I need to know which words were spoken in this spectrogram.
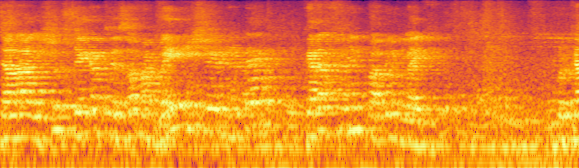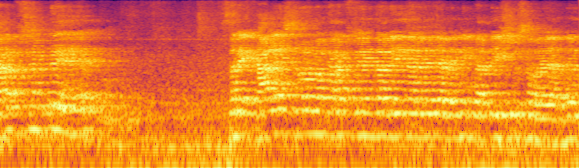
చాలా ఇష్యూస్ టేకప్ చేస్తాం. బట్ మెయిన్ ఇష్యూ ఏంటంటే కరప్షన్ ఇన్ పబ్లిక్ లైఫ్ ఇప్పుడు కరప్షన్ అంటే సరే కాళేశ్వరంలో కరప్షన్ ఏందా లేదా అనేది అవన్నీ పెద్ద ఇష్యూస్ ఉన్నాయి.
